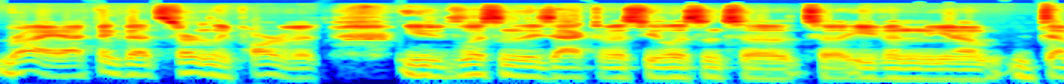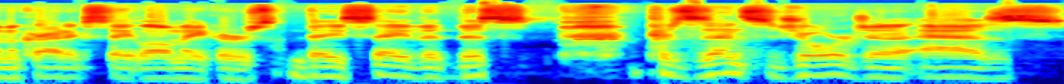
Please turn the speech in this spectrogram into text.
Right. I think that's certainly part of it. You listen to these activists, you listen to, to even, you know, Democratic state lawmakers. They say that this presents Georgia as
